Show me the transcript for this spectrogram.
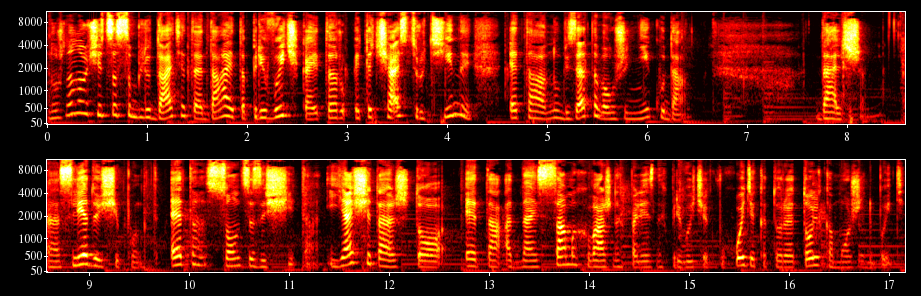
нужно научиться соблюдать это, да, это привычка, это, это часть рутины, это, ну, без этого уже никуда. Дальше. Э, следующий пункт – это солнцезащита. И я считаю, что это одна из самых важных полезных привычек в уходе, которая только может быть.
